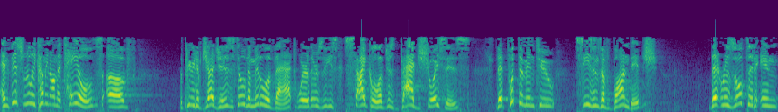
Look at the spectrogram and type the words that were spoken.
And this really coming on the tails of the period of Judges, still in the middle of that, where there's these cycle of just bad choices that put them into seasons of bondage, that resulted in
